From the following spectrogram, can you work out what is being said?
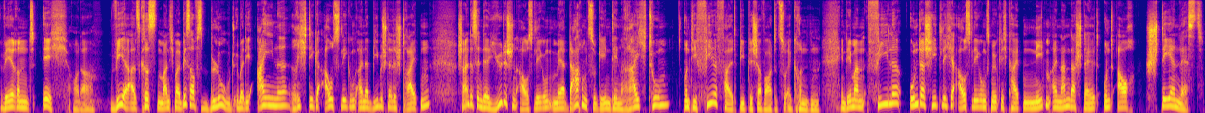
Während ich oder wir als Christen manchmal bis aufs Blut über die eine richtige Auslegung einer Bibelstelle streiten, scheint es in der jüdischen Auslegung mehr darum zu gehen, den Reichtum und die Vielfalt biblischer Worte zu ergründen, indem man viele unterschiedliche Auslegungsmöglichkeiten nebeneinander stellt und auch stehen lässt.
